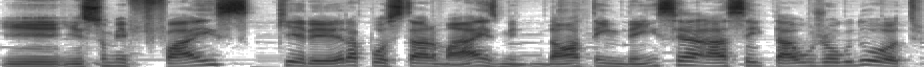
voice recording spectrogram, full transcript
E isso me faz querer apostar mais, me dá uma tendência a aceitar o jogo do outro.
